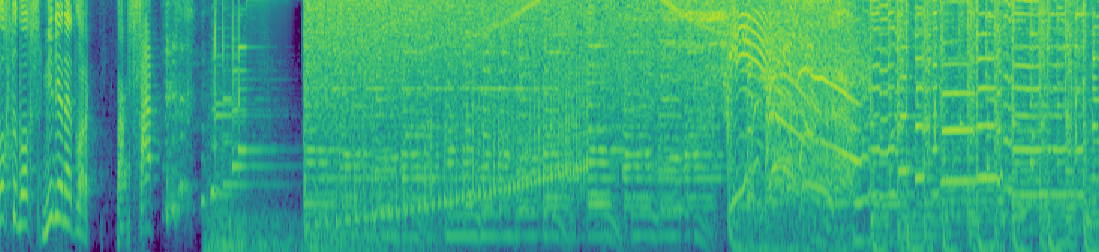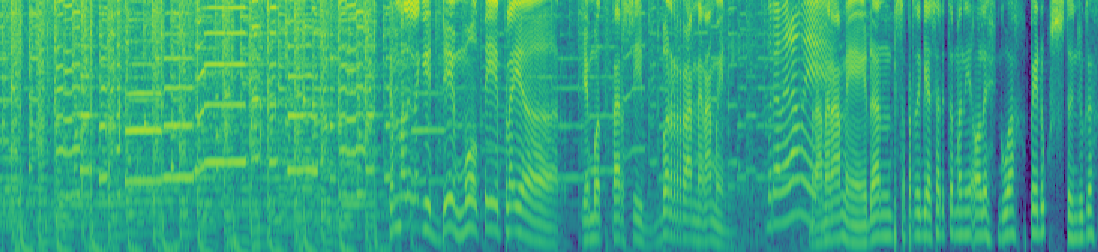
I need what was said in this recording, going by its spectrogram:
Box to Box Media Network. Bangsat. Kembali lagi di multiplayer Gamebot versi berame-rame nih Berame-rame. Berame-rame dan seperti biasa ditemani oleh gua Pedux dan juga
